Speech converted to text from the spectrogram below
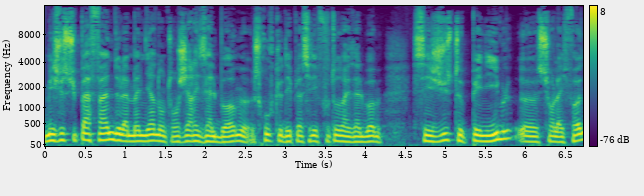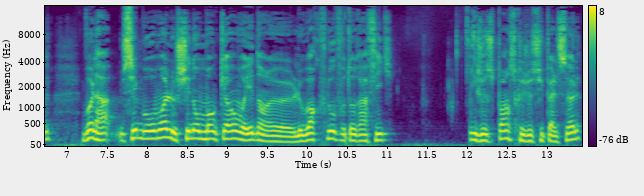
Mais je suis pas fan de la manière dont on gère les albums. Je trouve que déplacer les photos dans les albums, c'est juste pénible euh, sur l'iPhone. Voilà, c'est pour moi le chaînon manquant, vous voyez, dans le, workflow photographique et je pense que je suis pas le seul,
